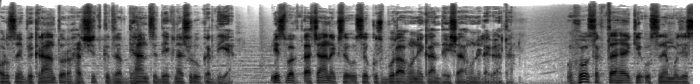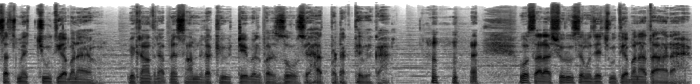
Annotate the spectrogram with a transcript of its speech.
और उसने विक्रांत और हर्षित की तरफ़ ध्यान से देखना शुरू कर दिया। इस वक्त अचानक से उसे कुछ बुरा होने का अंदेशा होने लगा था। हो सकता है कि उसने मुझे सच में चूतिया बनाया हो। विक्रांत ने अपने सामने रखी हुई टेबल पर ज़ोर से हाथ पटकते हुए कहा वो सारा शुरू से मुझे चूतिया बनाता आ रहा है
